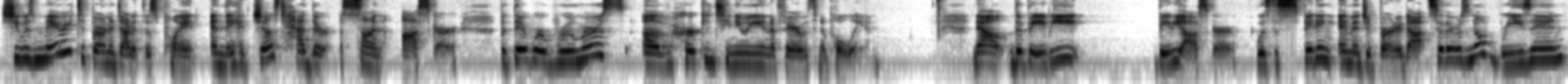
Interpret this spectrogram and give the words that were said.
She was married to Bernadotte at this point, and they had just had their son, Oscar. But there were rumors of her continuing an affair with Napoleon. Now, the baby, baby Oscar, was the spitting image of Bernadotte, so there was no reason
